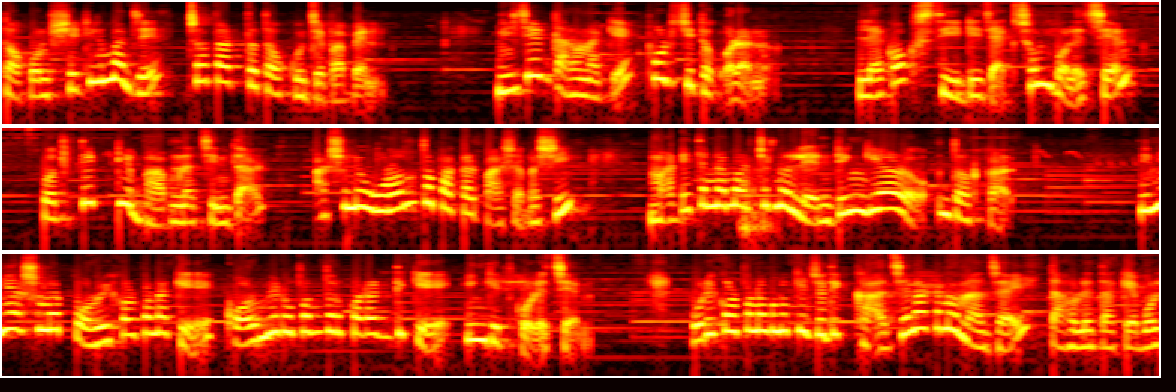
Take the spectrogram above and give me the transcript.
তখন সেটির মাঝে যথার্থতাও খুঁজে পাবেন। নিজের ধারণাকে পরিচিত করানো। লেখক সি ডি জ্যাকসন বলেছেন, প্রত্যেকটি ভাবনা চিন্তার আসলে উড়ন্ত পাকার পাশাপাশি মাটিতে নামার জন্য ল্যান্ডিং গিয়ারও দরকার। তিনি আসলে পরিকল্পনাকে কর্মে রূপান্তর করার দিকে ইঙ্গিত করেছেন। পরিকল্পনাগুলোকে যদি কাজে লাগানো না যায়, তাহলে তা কেবল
